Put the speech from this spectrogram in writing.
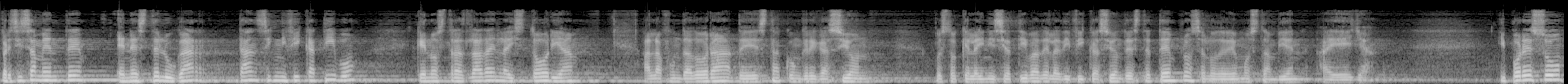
precisamente en este lugar tan significativo que nos traslada en la historia a la fundadora de esta congregación, puesto que la iniciativa de la edificación de este templo se lo debemos también a ella. Y por eso,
